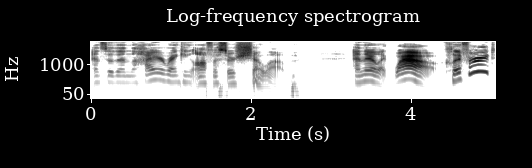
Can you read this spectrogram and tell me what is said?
And so then the higher ranking officers show up and they're like, wow, Clifford?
